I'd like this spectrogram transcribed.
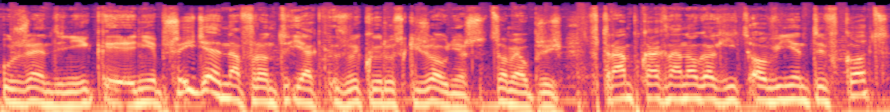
urzędnik e, nie przyjdzie na front jak zwykły ruski żołnierz. Co miał przyjść? W trampkach na nogach i owinięty w kot?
